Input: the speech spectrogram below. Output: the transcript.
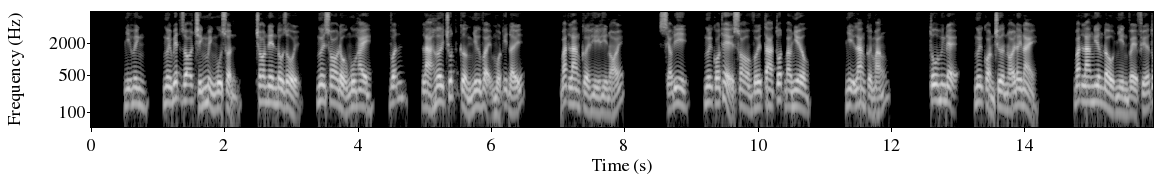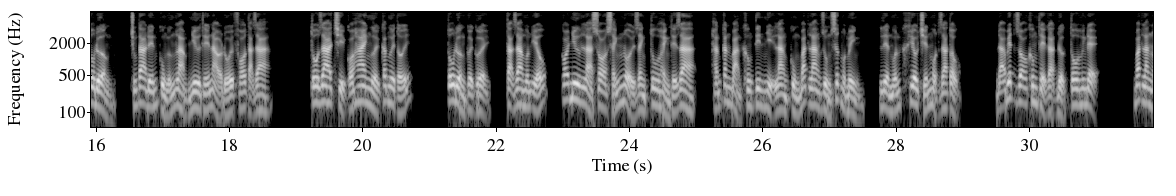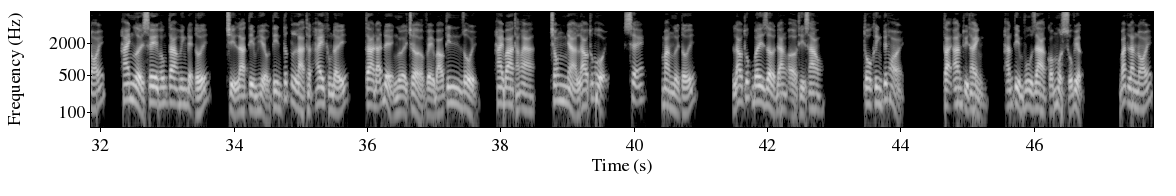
Nhị huynh, ngươi biết rõ chính mình ngu xuẩn, cho nên đâu rồi, ngươi so đầu ngu hay, vẫn là hơi chút cường như vậy một ít đấy. Bát lang cười hì hì nói. Xéo đi, ngươi có thể so với ta tốt bao nhiêu? Nhị lang cười mắng. Tô huynh đệ, ngươi còn chưa nói đây này. Bát lang nghiêng đầu nhìn về phía tô đường chúng ta đến cùng ứng làm như thế nào đối phó tạ gia? Tô gia chỉ có hai người các ngươi tới. Tô đường cười cười, tạ gia muốn yếu, coi như là so sánh nổi danh tu hành thế gia, hắn căn bản không tin nhị lang cùng bát lang dùng sức một mình, liền muốn khiêu chiến một gia tộc. Đã biết do không thể gạt được tô huynh đệ. Bát lang nói, hai người xê hông ta huynh đệ tới, chỉ là tìm hiểu tin tức là thật hay không đấy, ta đã để người trở về báo tin rồi, hai ba tháng a trong nhà lao thúc hội, sẽ mang người tới. Lao thúc bây giờ đang ở thì sao? Tô khinh tuyết hỏi. Tại an thủy thành hắn tìm vu gia có một số việc. Bát lang nói,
